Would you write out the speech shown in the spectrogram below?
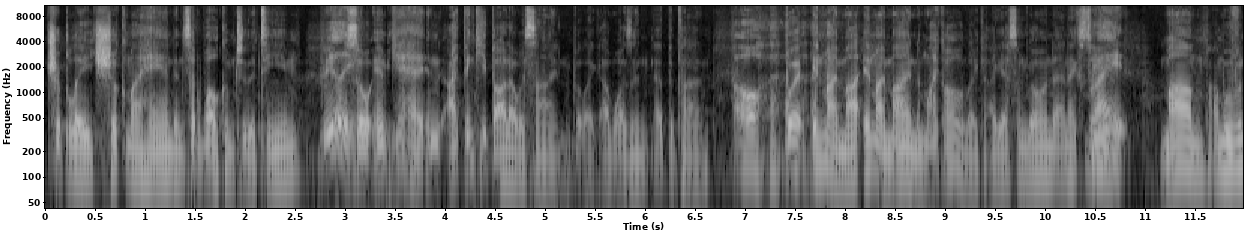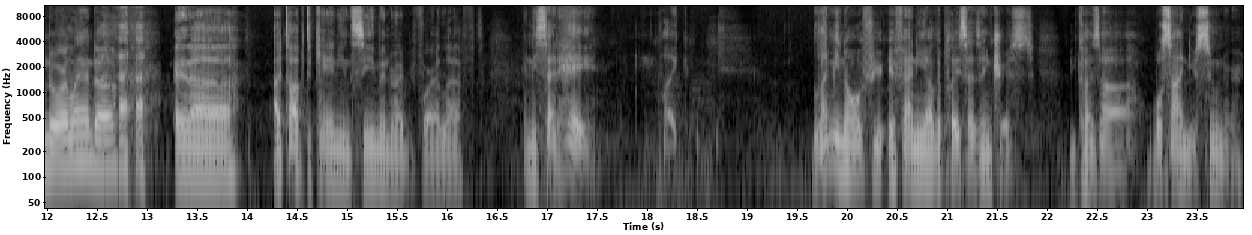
Triple H shook my hand and said, "Welcome to the team." Really? So and- yeah, and I think he thought I was signed, but like I wasn't at the time. Oh. but in my mind, in my mind, I'm like, oh, like I guess I'm going to NXT. Right. Mom, I'm moving to Orlando, and uh, I talked to Canyon Ceman right before I left, and he said, hey, like, let me know if you if any other place has interest because uh, we'll sign you sooner.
